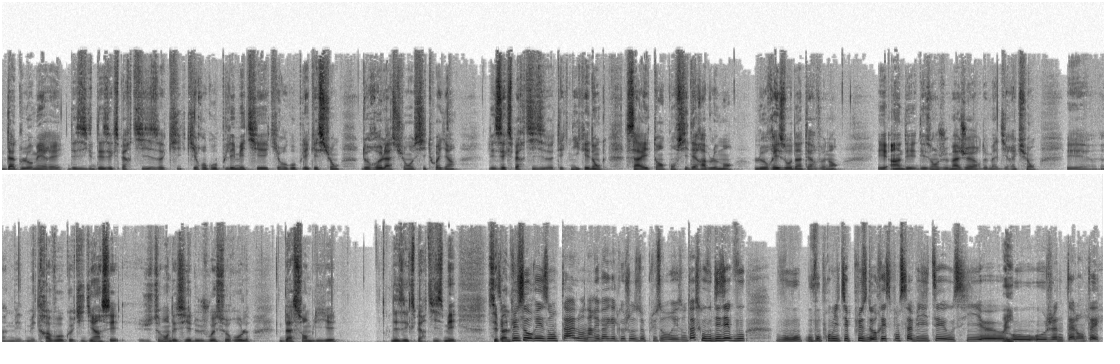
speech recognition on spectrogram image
d'agglomérer des, expertises qui, qui, regroupent les métiers, qui regroupent les questions de relations aux citoyens, les expertises techniques. Et donc, ça étend considérablement le réseau d'intervenants. Et un des, enjeux majeurs de ma direction et un de mes, travaux au quotidien, c'est justement d'essayer de jouer ce rôle d'assemblier des expertises. Mais c'est pas plus horizontal. On arrive à quelque chose de plus horizontal. Est-ce que vous disiez que vous vous, vous promettiez plus de responsabilité aussi euh, aux, aux, jeunes talents tech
